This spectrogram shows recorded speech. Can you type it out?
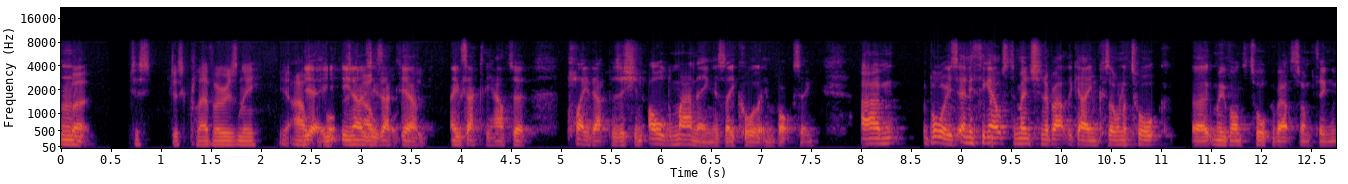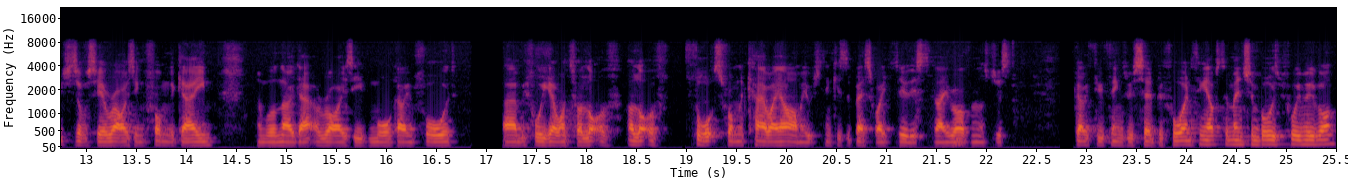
mm. but just just clever, isn't he? Yeah, yeah he, knows exactly how exactly how to play that position. Old Manning, as they call it in boxing. Um, boys, anything else to mention about the game? Because I want to talk, uh, move on to talk about something which is obviously arising from the game, and will no doubt arise even more going forward. Um, before we go on to a lot of a lot of thoughts from the KOA Army, which I think is the best way to do this today, rather than us just go through things we've said before. Anything else to mention, boys, before we move on?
